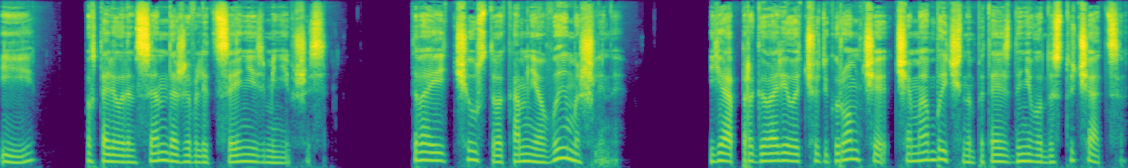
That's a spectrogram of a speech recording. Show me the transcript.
«И?» — повторил Винсент, даже в лице не изменившись. «Твои чувства ко мне вымышлены». Я проговорила чуть громче, чем обычно, пытаясь до него достучаться.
